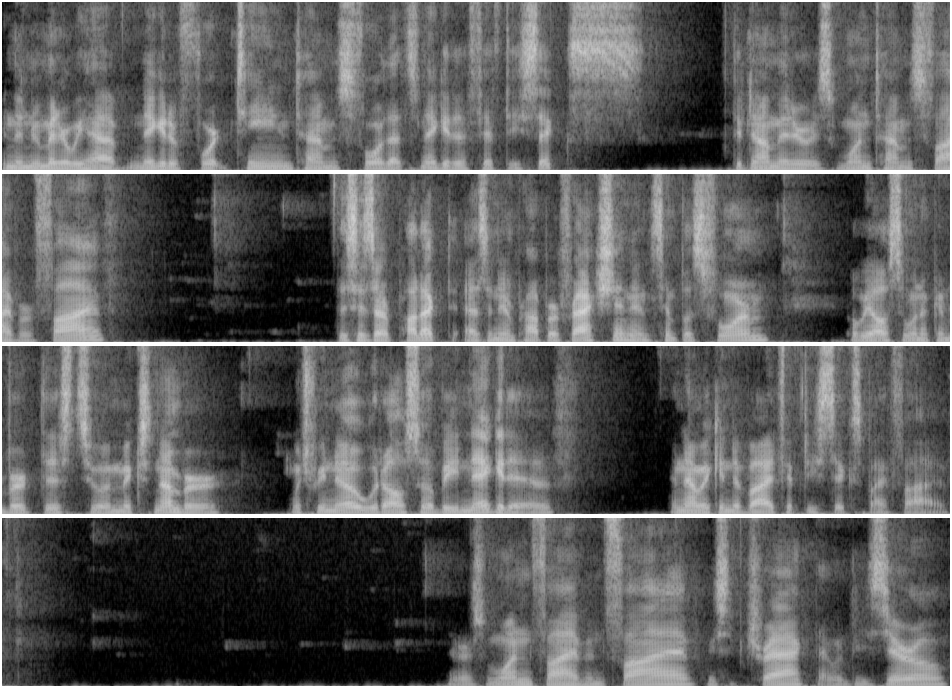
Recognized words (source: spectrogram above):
In the numerator we have negative 14 times 4, that's negative 56. The denominator is 1 times 5 or 5. This is our product as an improper fraction in simplest form, but we also want to convert this to a mixed number, which we know would also be negative, and now we can divide 56 by 5. There's 1, 5, and 5. We subtract, that would be 0.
